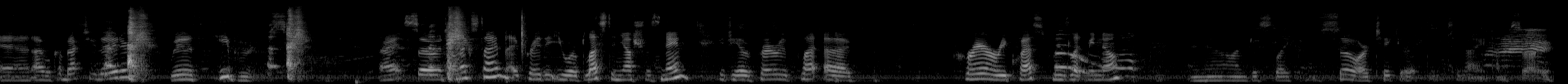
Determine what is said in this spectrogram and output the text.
and I will come back to you later with Hebrews. Alright, so until next time, I pray that you are blessed in Yahshua's name. If you have a prayer, uh, prayer request, please let me know. I know, I'm just like, I'm so articulate tonight. I'm sorry.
